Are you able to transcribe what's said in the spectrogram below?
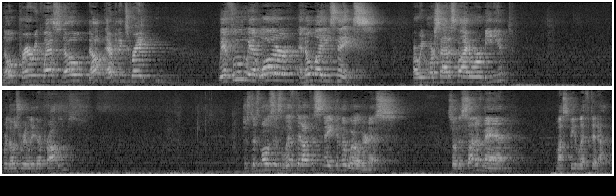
No prayer requests, no, no, everything's great. We have food, we have water, and no biting snakes. Are we more satisfied or obedient? Were those really their problems? Just as Moses lifted up the snake in the wilderness, so the Son of Man must be lifted up.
